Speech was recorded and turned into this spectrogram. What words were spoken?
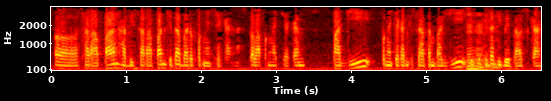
eh, sarapan, habis sarapan kita baru pengecekan. Nah, setelah pengecekan pagi, pengecekan kesehatan pagi itu Mhm. kita dibebaskan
